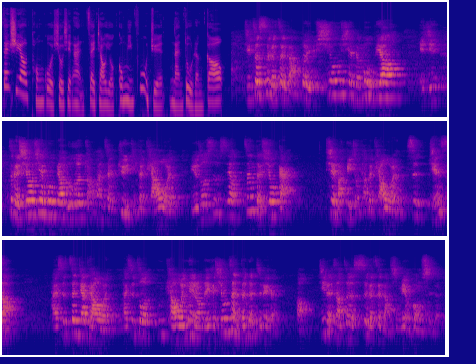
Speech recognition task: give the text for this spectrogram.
但是要通过修宪案再交由公民复决，难度仍高。及这四个政党对于修宪的目标，以及这个修宪目标如何转换成具体的条文，比如说是不是要真的修改宪法第九条的条文，是减少，还是增加条文，还是做条文内容的一个修正等等之类的，好，基本上这四个政党是没有共识的。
